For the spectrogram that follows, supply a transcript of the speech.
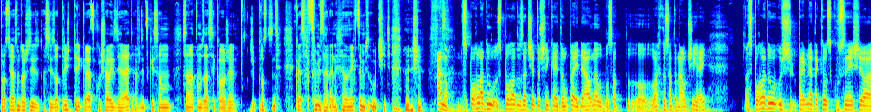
proste ja som to asi, asi zo 3-4 krát skúšal ísť hrať a vždycky som sa na tom zasekol, že, že proste ako ja sa chcem ísť hrať, nechcem ísť učiť. Áno, z pohľadu, z pohľadu začiatočníka je to úplne ideálne, lebo sa, ľahko sa to naučí, hej. Z pohľadu už pre mňa takého skúsenejšieho a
